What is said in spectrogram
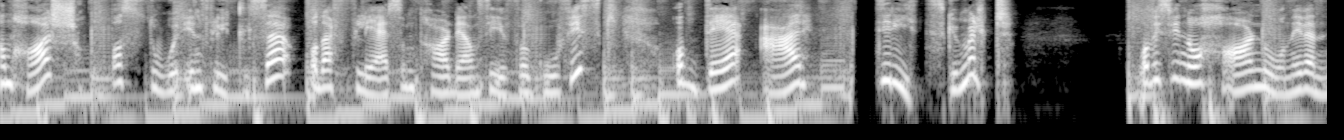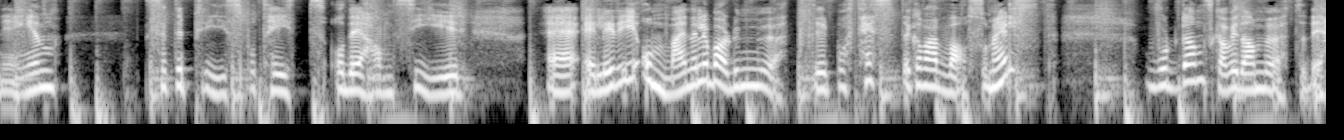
Han har såpass stor innflytelse, og det er flere som tar det han sier for god fisk, og det er dritskummelt. Og hvis vi nå har noen i vennegjengen setter pris på Tate og det han sier, eh, eller i omegn, eller bare du møter på fest, det kan være hva som helst, hvordan skal vi da møte de?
